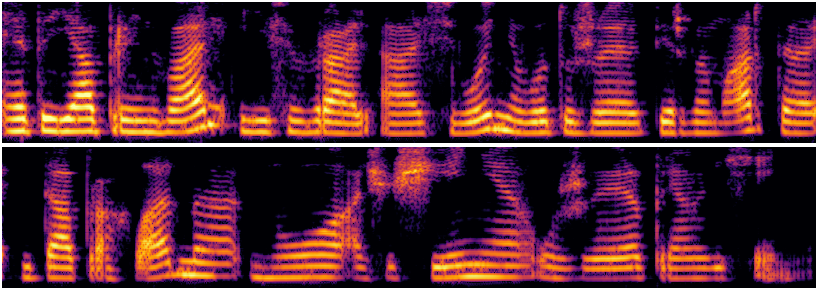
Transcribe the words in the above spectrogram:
Это я про январь и февраль, а сегодня вот уже 1 марта, и да, прохладно, но ощущения уже прям весенние.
